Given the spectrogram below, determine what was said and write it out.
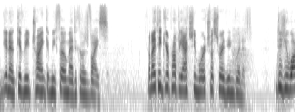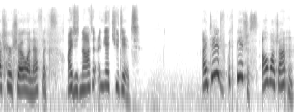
you know, give me try and give me faux medical advice. And I think you're probably actually more trustworthy than Gwyneth. Did you watch her show on Netflix? I did not, and yet you did. I did with Beatrice. I'll watch Anton.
